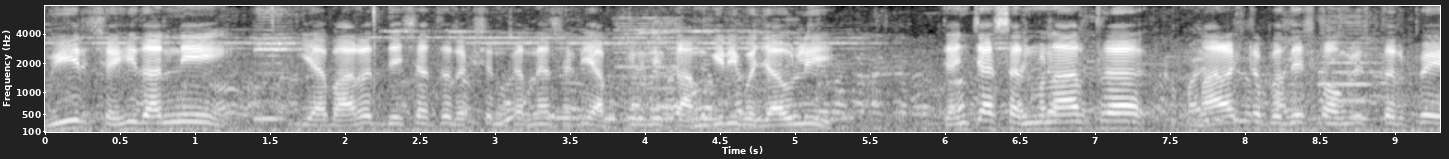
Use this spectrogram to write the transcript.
वीर शहीदांनी या भारत देशाचं रक्षण करण्यासाठी आपली कामगिरी बजावली. त्यांच्या सन्मानार्थ महाराष्ट्र प्रदेश काँग्रेसतर्फे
